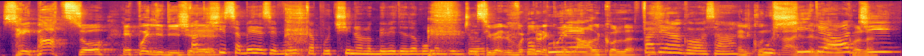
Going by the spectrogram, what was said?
Sei pazzo? E poi gli dice. Fateci sapere se voi il cappuccino lo bevete dopo mezzogiorno. Sì, per- allora è come Oppure l'alcol. Fate una cosa: È uscite dell'alcol. oggi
